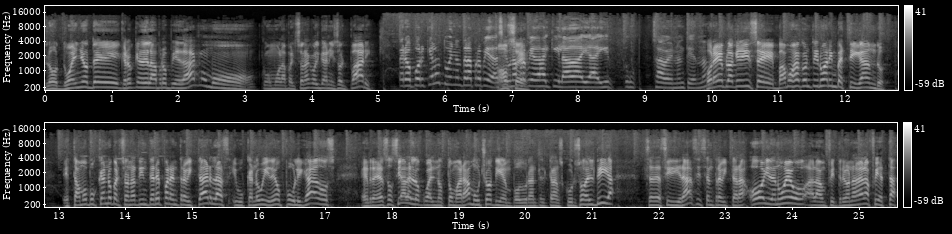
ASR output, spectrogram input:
los dueños de, creo que de la propiedad, como, como la persona que organizó el party. Pero ¿por qué los dueños de la propiedad? No si es una sé. propiedad alquilada y ahí tú, ¿sabes? No entiendo. Por ejemplo, aquí dice, vamos a continuar investigando. Estamos buscando personas de interés para entrevistarlas y buscando videos publicados en redes sociales, lo cual nos tomará mucho tiempo. Durante el transcurso del día se decidirá si se entrevistará hoy de nuevo a la anfitriona de la fiesta,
